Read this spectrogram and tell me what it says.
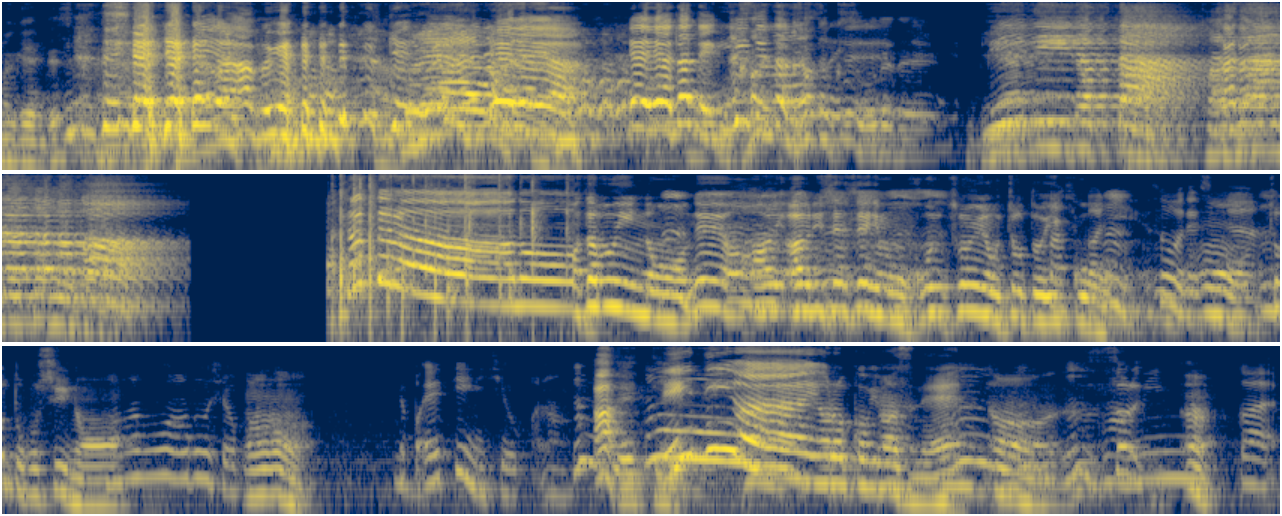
無限ですかね。いやいやいやいや、無限。いやいやいや、いやいや、いやだって聞いてたら。家族総出でビューティードクター風間智子だったらあの麻布院のね、あい愛理先生にもこうそういうのちょっと一個確かにそうです。ねうんちょっと欲しいな学ぼはどうしようかなうんうんやっぱ AT にしようかな。あ AT は喜びますね。うん。それまあみんな使える、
